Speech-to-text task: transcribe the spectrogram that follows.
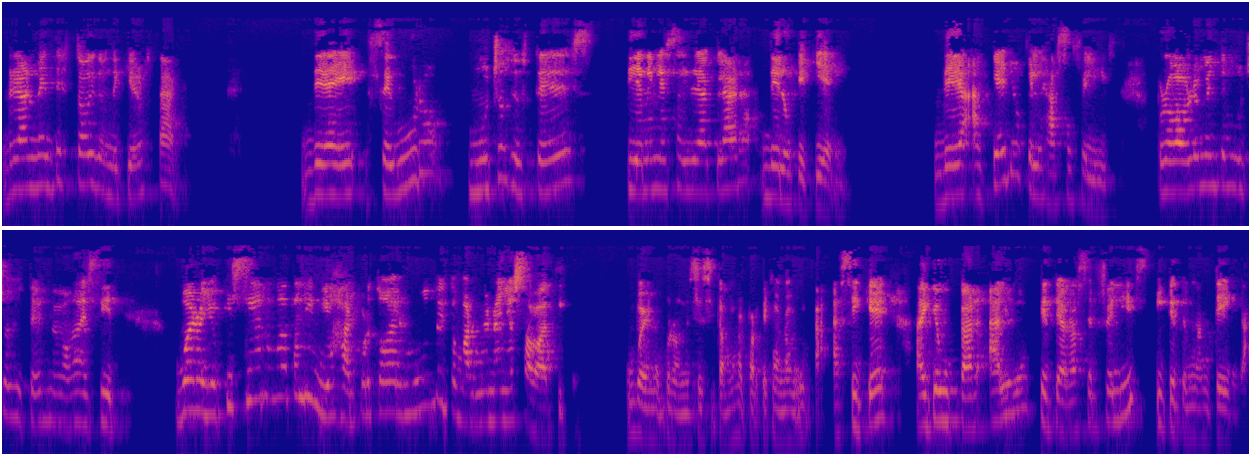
¿Realmente estoy donde quiero estar? De seguro muchos de ustedes tienen esa idea clara de lo que quieren de aquello que les hace feliz. Probablemente muchos de ustedes me van a decir, bueno, yo quisiera, Natalie, viajar por todo el mundo y tomarme un año sabático. Bueno, pero necesitamos la parte económica. Así que hay que buscar algo que te haga ser feliz y que te mantenga.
